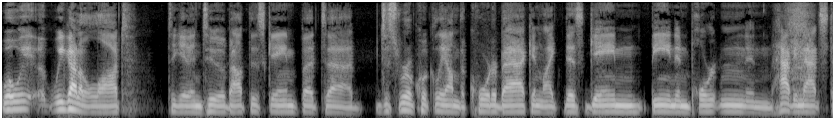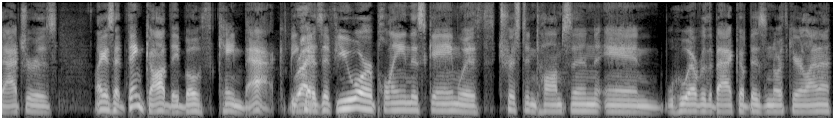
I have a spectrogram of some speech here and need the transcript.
Well, we we got a lot to get into about this game, but uh, just real quickly on the quarterback and like this game being important and having that stature is like I said, thank God they both came back because Right. if you are playing this game with Tristan Thompson and whoever the backup is in North Carolina,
